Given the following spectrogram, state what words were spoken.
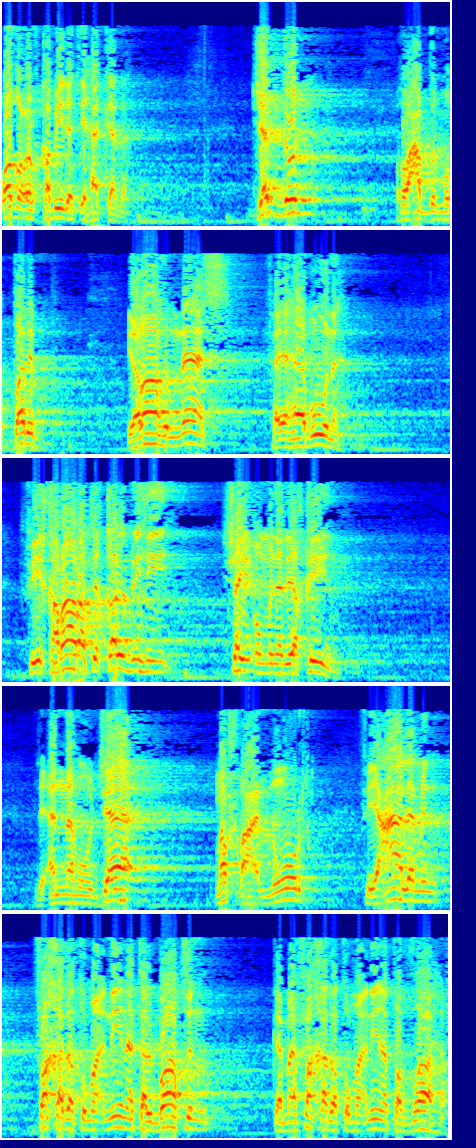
وضع القبيلة هكذا. جد هو عبد المطلب يراه الناس فيهابونه. في قرارة قلبه شيء من اليقين. لأنه جاء مطلع النور في عالم فقد طمأنينة الباطن كما فقد طمأنينة الظاهر.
